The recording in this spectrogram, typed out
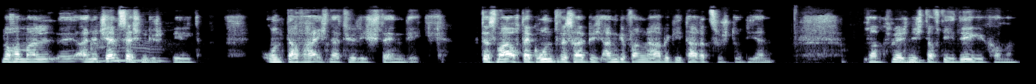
noch einmal äh, eine Jam-Session ah. gespielt. Und da war ich natürlich ständig. Das war auch der Grund, weshalb ich angefangen habe, Gitarre zu studieren. Sonst wäre ich nicht auf die Idee gekommen.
